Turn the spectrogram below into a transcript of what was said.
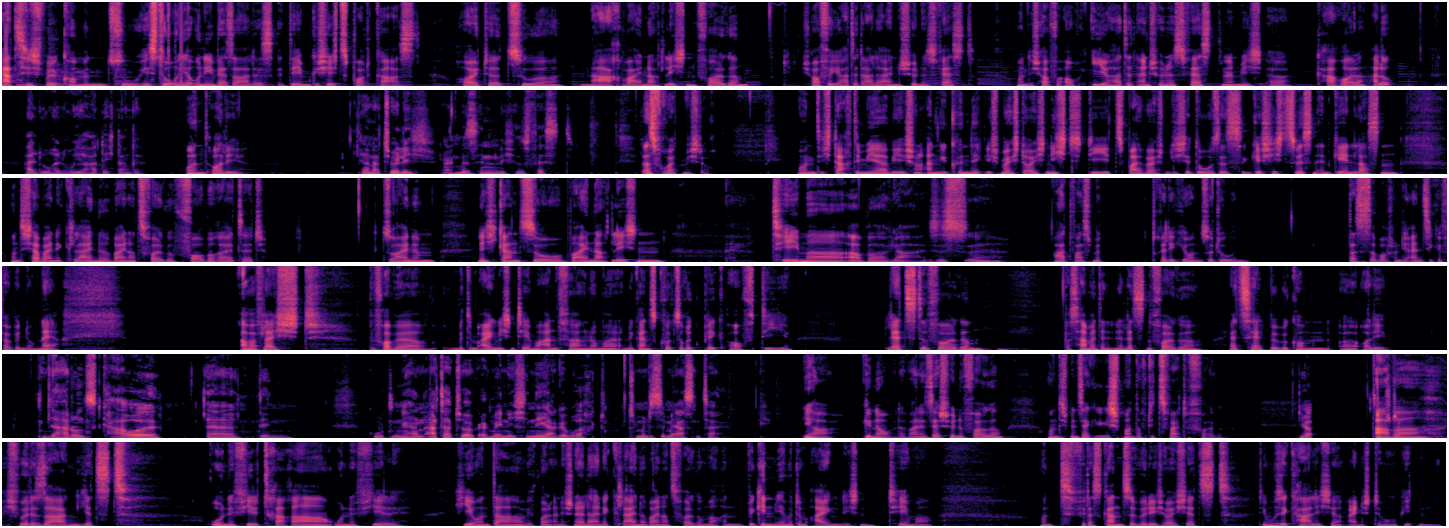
Herzlich willkommen zu Historia Universalis, dem Geschichtspodcast. Heute zur nachweihnachtlichen Folge. Ich hoffe, ihr hattet alle ein schönes Fest und ich hoffe auch ihr hattet ein schönes Fest, nämlich äh, Carol, hallo. Hallo, hallo, ja, hatte ich, danke. Und Olli. Ja, natürlich, ein besinnliches Fest. Das freut mich doch. Und ich dachte mir, wie schon angekündigt, ich möchte euch nicht die zweiwöchentliche Dosis Geschichtswissen entgehen lassen und ich habe eine kleine Weihnachtsfolge vorbereitet. Zu einem nicht ganz so weihnachtlichen Thema, aber ja, es ist, äh, hat was mit Religion zu tun. Das ist aber auch schon die einzige Verbindung. Naja. Aber vielleicht, bevor wir mit dem eigentlichen Thema anfangen, nochmal eine ganz kurze Rückblick auf die letzte Folge. Was haben wir denn in der letzten Folge erzählt bekommen, äh, Olli? Da hat uns Carol äh, den guten Herrn Atatürk ein wenig näher gebracht, zumindest im ersten Teil. Ja, genau. Da war eine sehr schöne Folge und ich bin sehr gespannt auf die zweite Folge. Ja. Aber stimmt. ich würde sagen, jetzt ohne viel Trara, ohne viel hier und da, wir wollen eine schnelle, eine kleine Weihnachtsfolge machen, beginnen wir mit dem eigentlichen Thema. Und für das Ganze würde ich euch jetzt die musikalische Einstimmung bieten.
